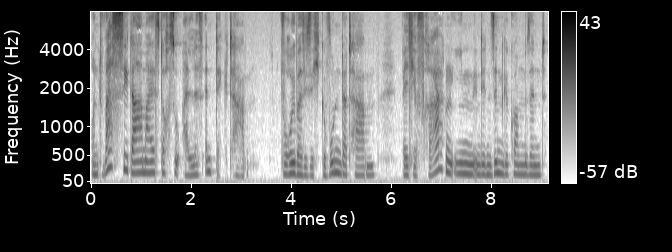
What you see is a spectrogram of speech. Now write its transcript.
und was Sie damals doch so alles entdeckt haben, worüber Sie sich gewundert haben, welche Fragen Ihnen in den Sinn gekommen sind,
